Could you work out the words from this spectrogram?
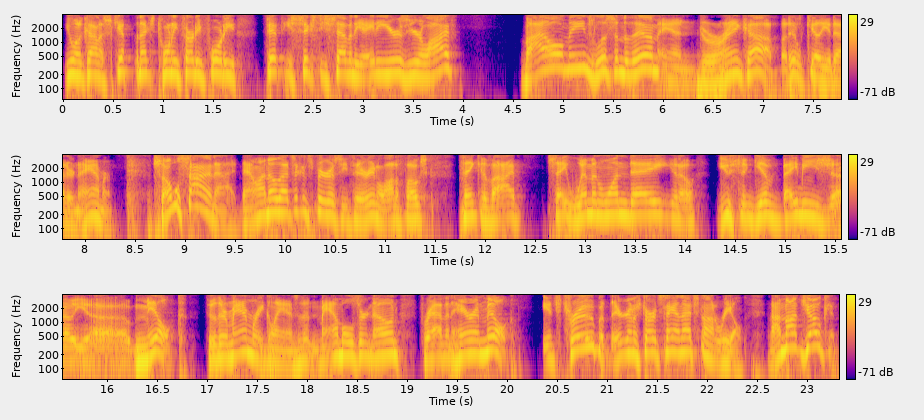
You want to kind of skip the next 20, 30, 40, 50, 60, 70, 80 years of your life? By all means, listen to them and drink up, but it'll kill you deader than a hammer. So will cyanide. Now, I know that's a conspiracy theory, and a lot of folks think if I say women one day, you know, used to give babies uh, uh, milk through their mammary glands, that mammals are known for having hair and milk. It's true, but they're going to start saying that's not real. And I'm not joking.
